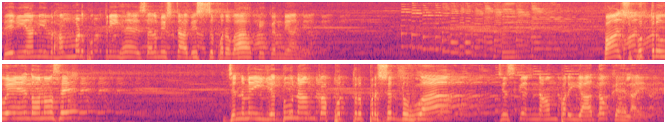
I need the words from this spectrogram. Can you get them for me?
देवयानी ब्राह्मण पुत्री है, शर्मिष्ठा विश्व प्रवाह की कन्या है। पाँच पुत्र हुए हैं दोनों से, जिनमें यदु नाम का पुत्र प्रसिद्ध हुआ, जिसके नाम पर यादव कहलाए।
